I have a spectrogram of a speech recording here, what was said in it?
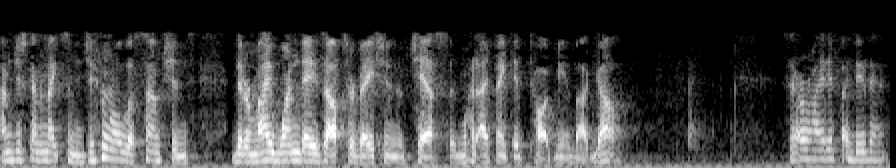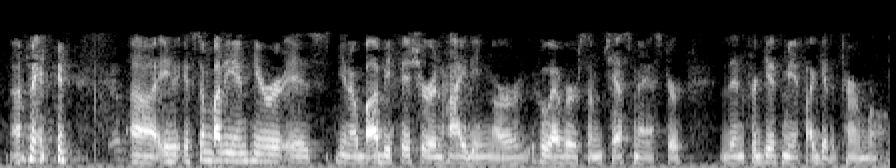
I'm just going to make some general assumptions that are my one day's observation of chess and what I think it taught me about God. Is that all right if I do that? I mean, uh, if, if somebody in here is, you know, Bobby Fischer in hiding or whoever, some chess master, then forgive me if I get a term wrong.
